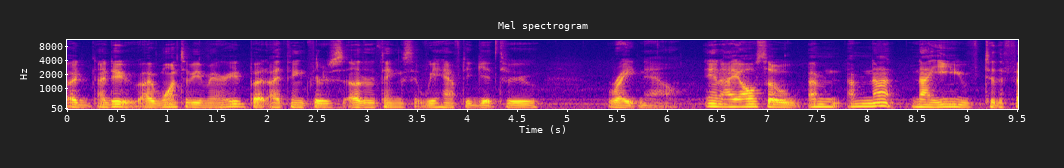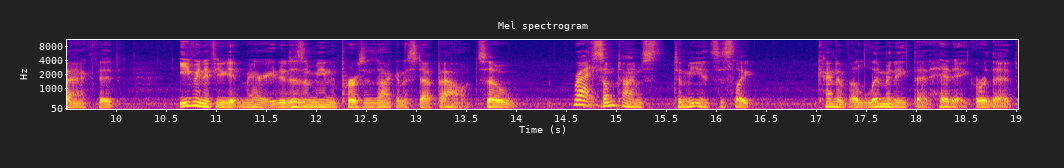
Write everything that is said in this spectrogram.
I, I do. I want to be married, but I think there's other things that we have to get through right now. And I also, I'm, I'm not naive to the fact that even if you get married, it doesn't mean the person's not going to step out. So Right. sometimes to me it's just like kind of eliminate that headache or that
